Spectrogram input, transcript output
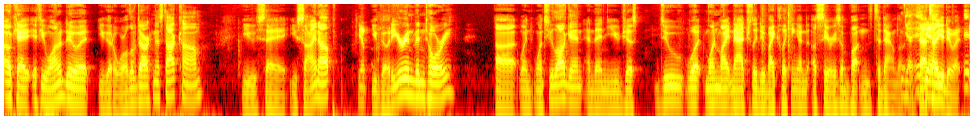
Okay, if you want to do it, you go to worldofdarkness.com. You say you sign up. Yep. You go to your inventory. Uh, when once you log in, and then you just do what one might naturally do by clicking a, a series of buttons to download Yeah, it. it- That's yeah. how you do it. It-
